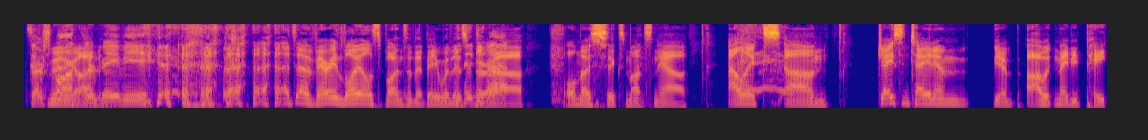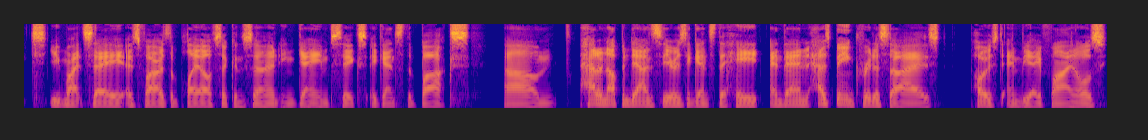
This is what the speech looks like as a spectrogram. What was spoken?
It's our sponsor, on. baby. That's a very loyal sponsor. They've been with us for Yeah. uh, almost six months now. Alex, um, Jayson Tatum, you know, I would maybe peaked, you might say, as far as the playoffs are concerned in Game Six against the Bucks. Um, had an up and down series against the Heat, and then has been criticized post NBA Finals.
